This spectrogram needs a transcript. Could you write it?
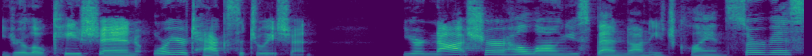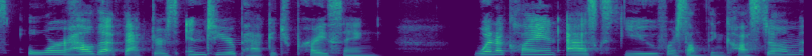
your location, or your tax situation. You're not sure how long you spend on each client's service or how that factors into your package pricing. When a client asks you for something custom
